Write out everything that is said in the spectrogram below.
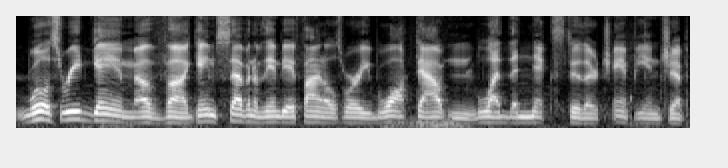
Willis Reed game of uh, Game 7 of the NBA Finals, where he walked out and led the Knicks to their championship.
